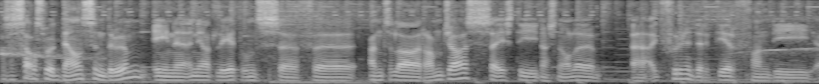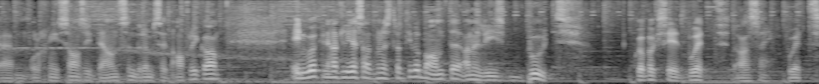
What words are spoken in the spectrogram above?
Ons is selfs oor Down syndroom en uh, in die atleet ons uh, vir Angela Ramjas, sy is die nasionale uh, uitvoerende direkteur van die um, organisasie Down syndroom Suid-Afrika. En ook in die atleet administratiewe beampte Annelies Boot. Ek hoop ek sê dit Boot, daar sê Boot.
